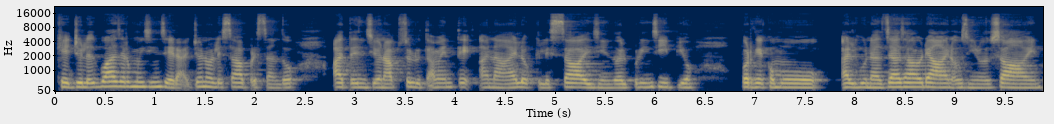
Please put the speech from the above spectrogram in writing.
que yo les voy a ser muy sincera, yo no le estaba prestando atención absolutamente a nada de lo que le estaba diciendo al principio, porque como algunas ya sabrán o si no saben,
